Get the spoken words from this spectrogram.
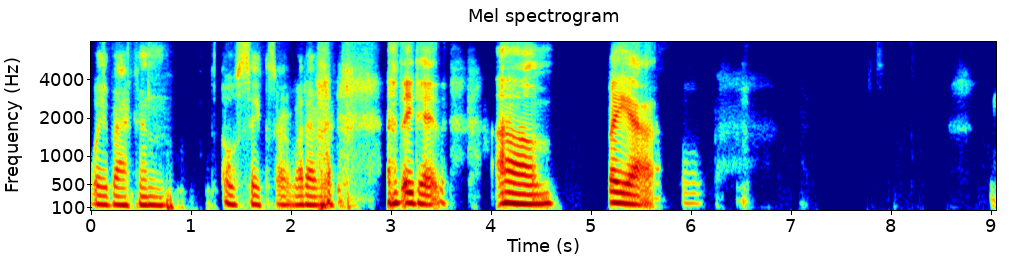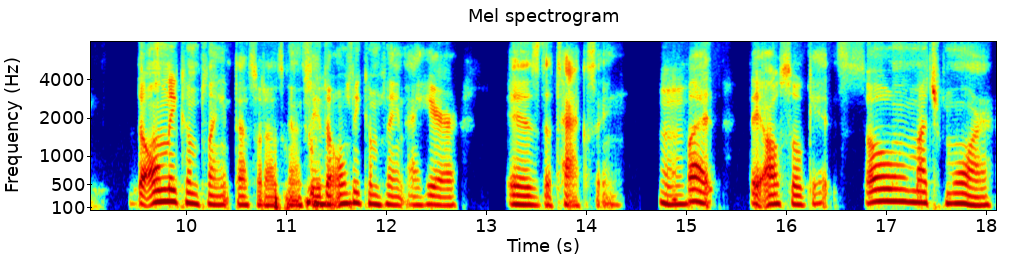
way back in 06 or whatever they did um but yeah the only complaint that's what i was going to say the Mhm. only complaint i hear is the taxing Mhm. but they also get so much more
